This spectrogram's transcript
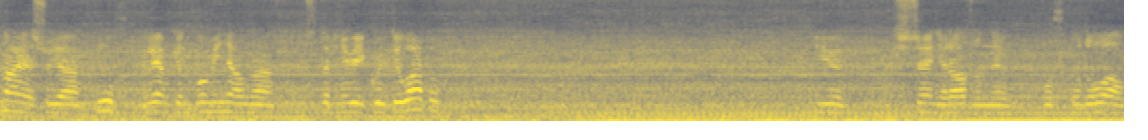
знає, що я плуг Лемкін поміняв на стерньовий культиватор. Ще ні разу не пошкодував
